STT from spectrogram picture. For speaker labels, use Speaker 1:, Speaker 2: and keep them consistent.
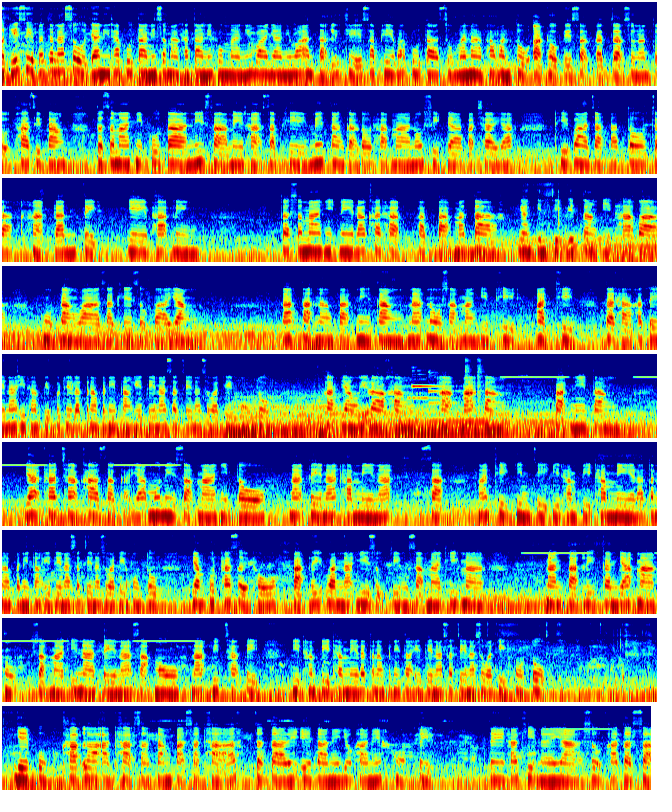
Speaker 1: บทที่สิบรัตนสูตร ยานิทัพภูตานิสมาคตานิภูมานิวายานิวะอันตะลิเขสัพเพวะภูตาสุมานาภวันตุอะโทเปสกกัจจะสุนันตุภาสิตังตัสมาหิภูตานิสาเมทะสัพเพเมตังกะโรธามานุสิยาปัชายะ ทิวาจะรัตโตจะหะรันติ เยภะลิงตัสมาหินีรัคทะปัปปะมัตตา ยังกินสิวิตังอิทะวาวา สเคสุวายังละตะนางปะนีตังนะโนสะมังอิทธิอัตถิตถาคเตนะอิทัมปิพุเทรัตนังปณีตังเอเตนะสัจเจนะสวัติโหตุขะยังวิราคังอะมะตังปะนีตังยะทัชชะคาสักยะมุนีสมาหิโตนะเตนะธรรมเมนะสะ มัตถิกินจิอิธรรมปิธรรมเมรัตนาปณิตังเอเตนะสเจนะสวัติโหตุยมพุทธเสยโทปะริวันนะยีสุจริง สมาธิมานันตะลิกัญญะมาหุสมาธินาเตนะสะโมนะวิชติอิธรรมปิธรรมเมรัตนังปณิตังเอเตนะสเจนะสวัติโหตุเยปุคะลาอัฏฐสตังปัสสัทธาจัตตาริเอตาเนโยคาเนโหติ เตทักขิเนยาสุภัตตัสสะ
